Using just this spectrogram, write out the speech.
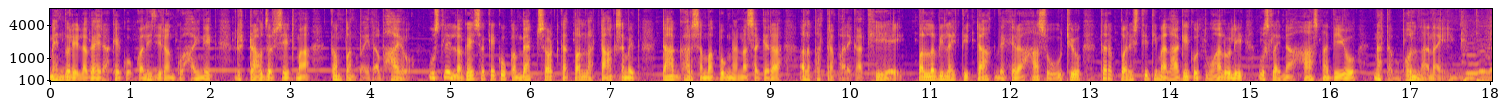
मेहेन्दोले लगाइराखेको कलेजी रङको हाइनेक र ट्राउजर सेटमा कम्पन पैदा भयो। उसले लगाइसकेको कम्ब्याक्ट सर्टका तल्ला टाक समेत टाक घरसम्म पुग्न नसकेर अलपत्र परेका थिए। पल्लवीलाई ती टाक देखेर हाँसो उठ्यो तर परिस्थितिमा लागेको तुहालोले उसलाई न हाँस्न दियो न त बोल्न नै।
